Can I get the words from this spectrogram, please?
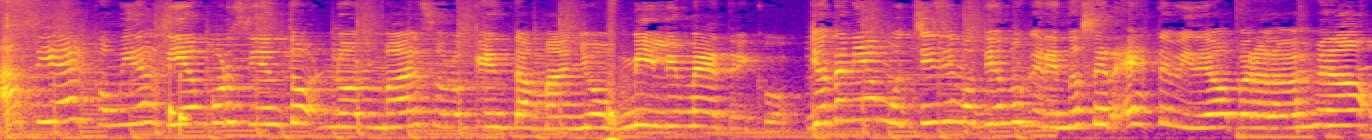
Así es, comida 100% normal, solo que en tamaño milimétrico. Yo tenía muchísimo tiempo queriendo hacer este video, pero a la vez me da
